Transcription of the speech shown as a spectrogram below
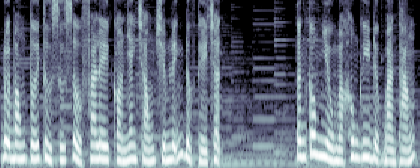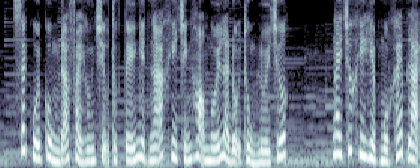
đội bóng tới từ xứ sở Pha Lê còn nhanh chóng chiếm lĩnh được thế trận. Tấn công nhiều mà không ghi được bàn thắng, Séc cuối cùng đã phải hứng chịu thực tế nghiệt ngã khi chính họ mới là đội thủng lưới trước. Ngay trước khi hiệp một khép lại,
